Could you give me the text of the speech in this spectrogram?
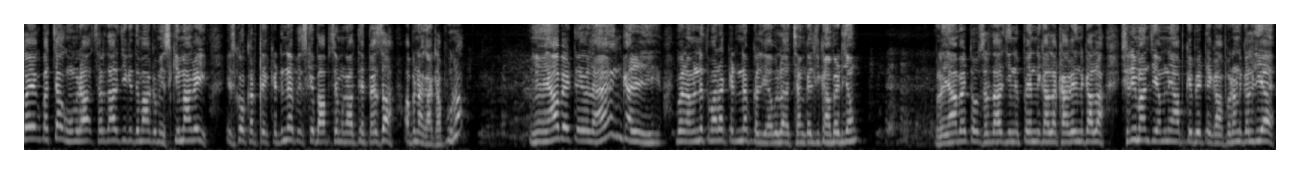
तो एक बच्चा घूम रहा, सरदार जी के दिमाग में स्कीम आ गई। इसको करते हैं किडनैप, इसके बाप से मंगाते हैं पैसा, अपना घाटा पूरा। यहाँ बैठे बोले हाँ अंकल बोले, हमने तुम्हारा किडनैप कर लिया। बोला अच्छा अंकल जी, कहाँ बैठ जाऊँ? बोला, यहाँ बैठो, सरदार जी ने पेन निकाला, कागज़ निकाला। श्रीमान जी, हमने आपके बेटे का अपहरण कर लिया है।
